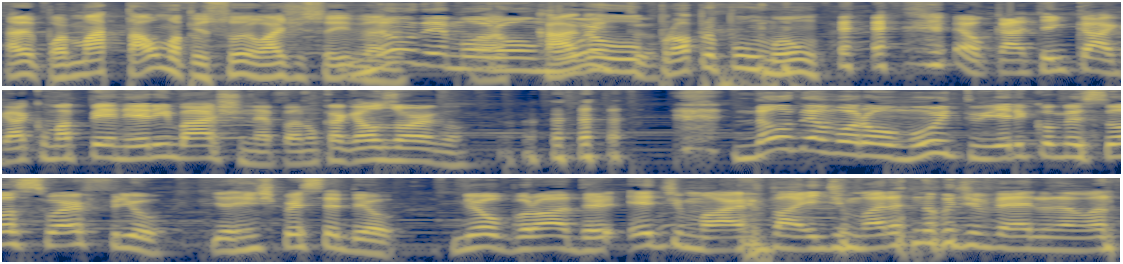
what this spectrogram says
Cara, pode matar uma pessoa, eu acho isso aí, velho. Não demorou Ela Caga muito. o próprio pulmão. É, o cara tem que cagar com uma peneira embaixo, né? Pra não cagar os órgãos. não demorou muito e ele começou a suar frio. E a gente percebeu. Meu brother Edmar. Bah, Edmar é nome de velho, né, mano?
